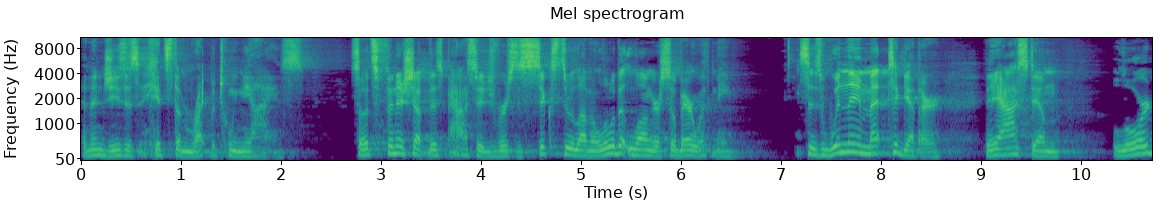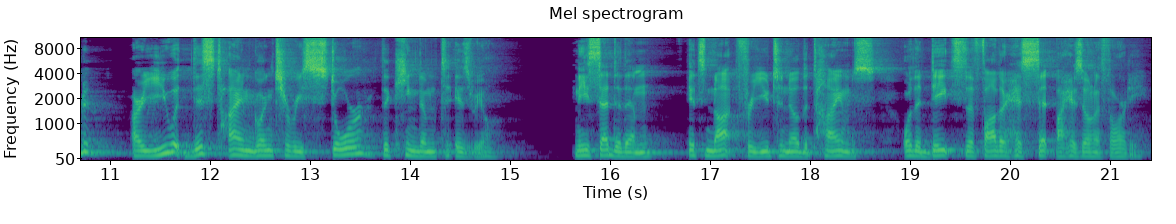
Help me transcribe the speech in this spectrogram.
And then Jesus hits them right between the eyes. So let's finish up this passage, verses 6 through 11, a little bit longer, so bear with me. It says, When they met together, they asked him, Lord, are you at this time going to restore the kingdom to Israel? And he said to them, It's not for you to know the times or the dates the Father has set by his own authority.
